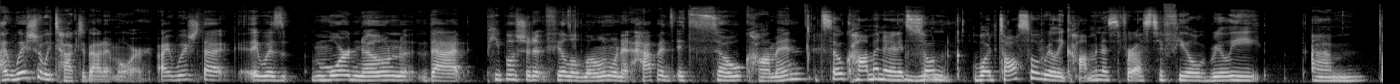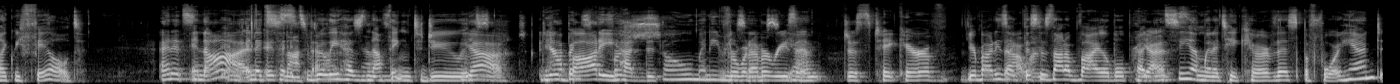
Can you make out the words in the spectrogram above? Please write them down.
I wish that we talked about it more. I wish that it was more known that people shouldn't feel alone when it happens. It's so common. It's so common, and it's so. What's also really common is for us to feel really um, like we failed. And it's And, not. and, and it's, It's not it's really has yeah. nothing to do. It's, yeah. it Your body for had to so many reasons for whatever reason Yeah. just take care of Your body's like, this one." is not a viable pregnancy. I'm going to take care of this beforehand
